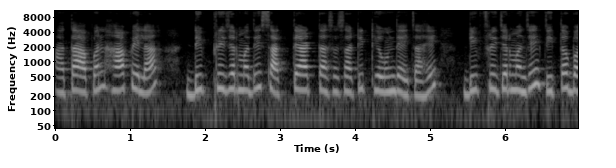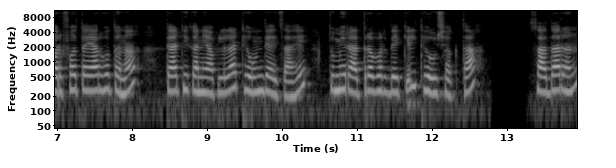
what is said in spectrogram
आता आपण हा पेला डीप फ्रीजरमध्ये सात ते आठ तासासाठी ठेवून द्यायचा आहे. डीप फ्रीजर म्हणजे जिथं बर्फ तयार होतं ना त्या ठिकाणी आपल्याला ठेवून द्यायचं आहे. तुम्ही रात्रभर देखील ठेवू शकता. साधारण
